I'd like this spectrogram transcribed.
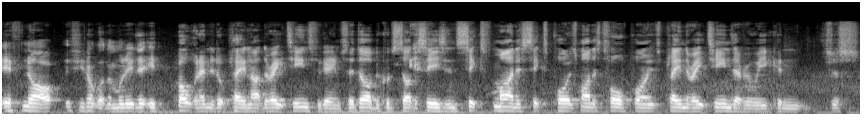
If not, if you've not got the money, it, Bolton ended up playing like their 18s for games. So Derby could start the season six minus six points, minus 12 points, playing their 18s every week, and just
